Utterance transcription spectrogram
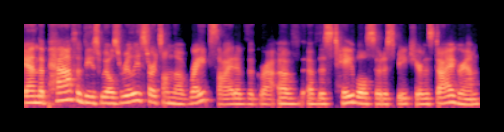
And the path of these wheels really starts on the right side of the gra- of, of this table, so to speak, here, this diagram,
